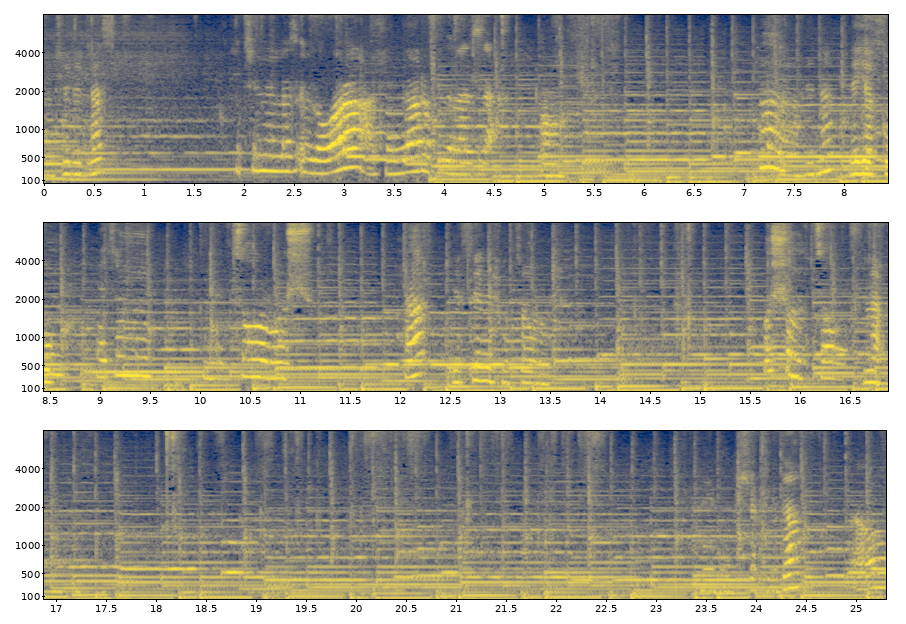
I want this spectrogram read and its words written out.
هنشيل اللزق نشيل اللزق اللي ورا عشان نعرف نلزقها آه. هنا؟ هي فوق. لازم نتصور وش ها؟ ياسين مش متصور وش متصور لا. ده؟ اهو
